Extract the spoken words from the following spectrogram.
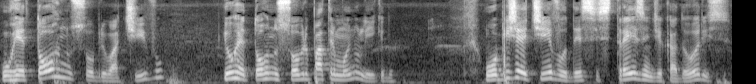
o retorno sobre o ativo e o retorno sobre o patrimônio líquido. O objetivo desses três indicadores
